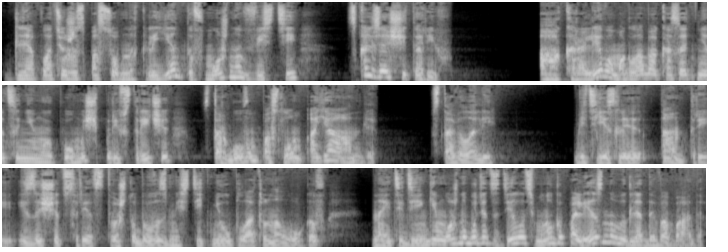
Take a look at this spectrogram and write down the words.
для платежеспособных клиентов можно ввести скользящий тариф. А королева могла бы оказать неоценимую помощь при встрече с торговым послом Аяанли, вставил Али. Ведь если Тантри изыщет средства, чтобы возместить неуплату налогов – на эти деньги можно будет сделать много полезного для Девабада.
